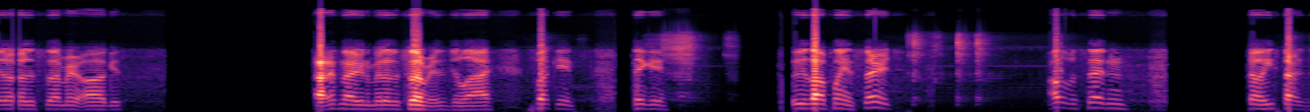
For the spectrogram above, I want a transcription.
middle of the summer, August. Oh, that's not even the middle of the summer. It's July. Fucking nigga. We was all playing search. All of a sudden, bro, he starts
